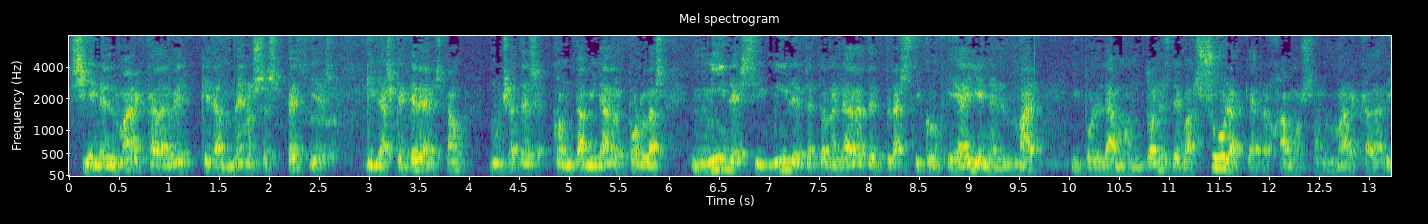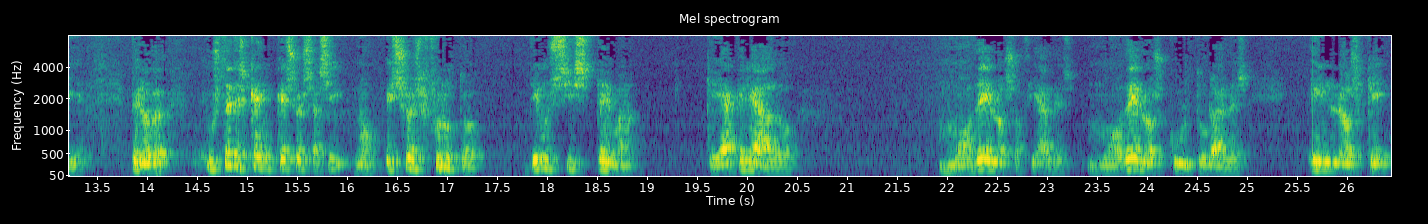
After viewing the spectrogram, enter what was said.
si en el mar cada vez quedan menos especies y las que quedan están muchas veces contaminadas por las miles y miles de toneladas de plástico que hay en el mar y por los montones de basura que arrojamos al mar cada día. Pero, ¿ustedes creen que eso es así? No, eso es fruto de un sistema que ha creado modelos sociales, modelos culturales, en los que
